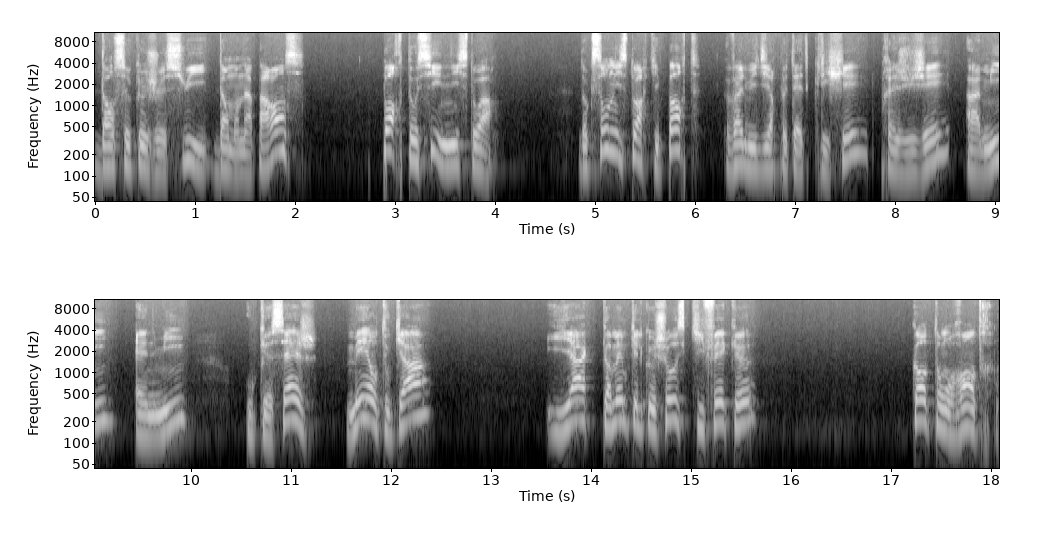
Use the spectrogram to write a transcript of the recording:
dans ce que je suis, dans mon apparence, porte aussi une histoire. Donc son histoire qui porte va lui dire peut-être cliché, préjugé, ami, ennemi, ou que sais-je, mais en tout cas, il y a quand même quelque chose qui fait que quand on rentre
